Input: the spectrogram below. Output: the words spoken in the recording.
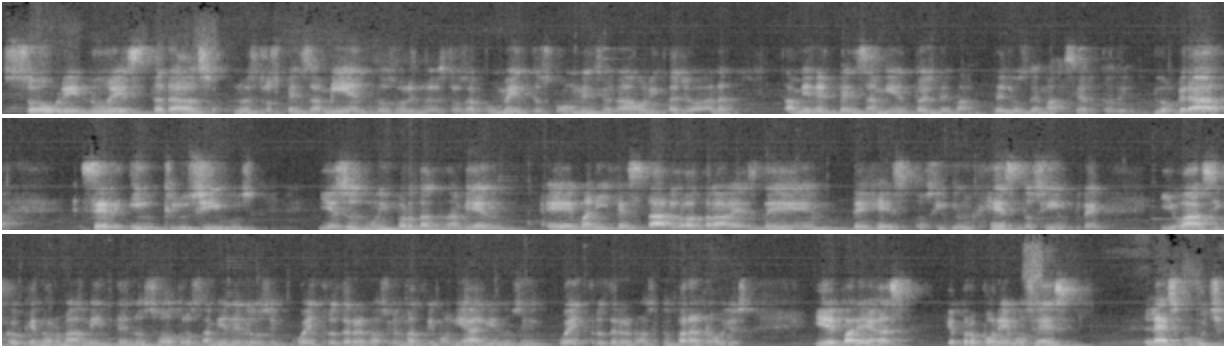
sobre nuestras, nuestros pensamientos, sobre nuestros argumentos, como mencionaba ahorita Joana, también el pensamiento del de los demás, ¿cierto? De lograr ser inclusivos. Y eso es muy importante también eh, manifestarlo a través de, de, gestos. Y un gesto simple y básico que normalmente nosotros también en los encuentros de renovación matrimonial y en los encuentros de renovación para novios y de parejas que proponemos es la escucha.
